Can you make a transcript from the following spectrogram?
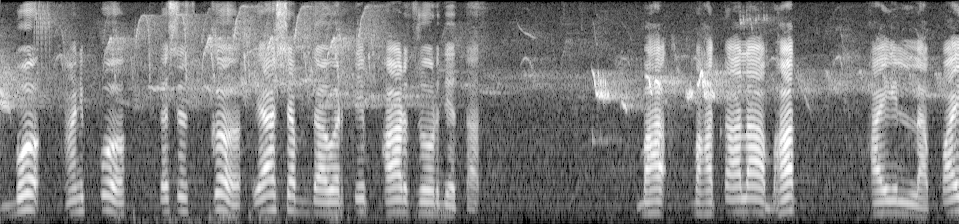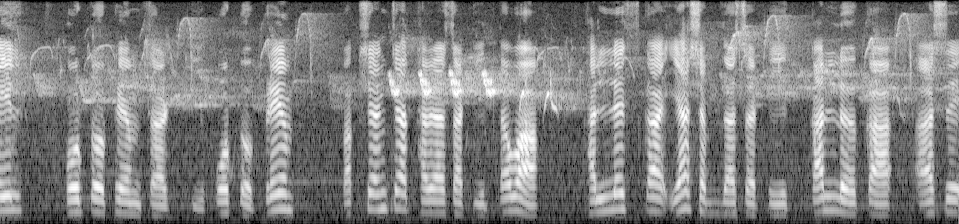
ब आणि प तसेच क या शब्दावर ते फार जोर देतात. भा भाताला भात फाईलला फाईल फोटो फ्रेमसाठी फोटो फ्रेम. पक्ष्यांच्या थव्यासाठी तवा. खाल्लेच का या शब्दासाठी काल्लं का? असे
